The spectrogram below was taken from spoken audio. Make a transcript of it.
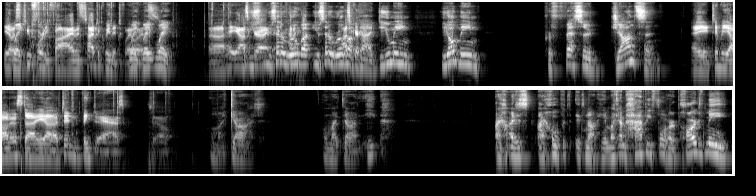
you know, Wait. it's two forty five. It's time to clean the toilets. wait, wait, wait. Uh, hey, Oscar. You, I- you said I a robot. You said a robot Oscar. guy. Do you mean you don't mean Professor Johnson? Hey, to be honest, I uh, didn't think to ask. So, Oh my god. Oh my god. He. I, I just I hope it's not him. Like I'm happy for her. Part of me,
